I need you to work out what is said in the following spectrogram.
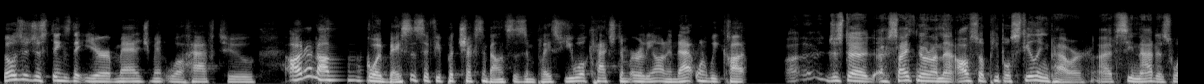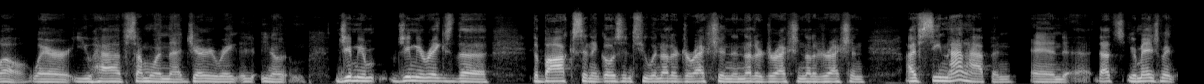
those are just things that your management will have to, on an ongoing basis, if you put checks and balances in place, you will catch them early on. And that one we caught uh, just a, a, side note on that. Also, people stealing power. I've seen that as well, where you have someone that Jerry rig, you know, Jimmy Jimmy rigs the the box and it goes into another direction, another direction, another direction. I've seen that happen, and uh, that's your management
